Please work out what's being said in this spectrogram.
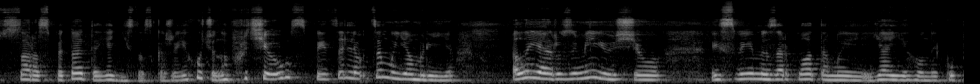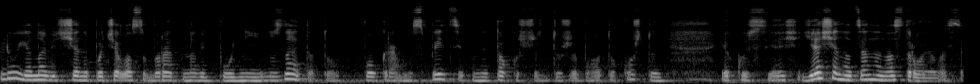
зараз спитайте, я дійсно скажу, я хочу на борчеву спи. Це, для, це моя мрія. Але я розумію, що із своїми зарплатами я його не куплю. Я навіть ще не почала собирати навіть по одній. Ну, знаєте, то по окремо спиці, вони також щось дуже багато коштують. Якось я, ще- я ще на це не настроїлася.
